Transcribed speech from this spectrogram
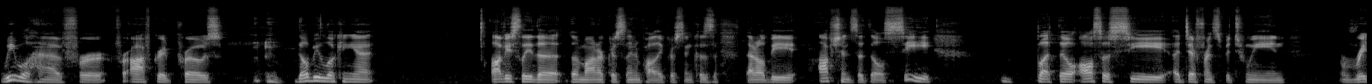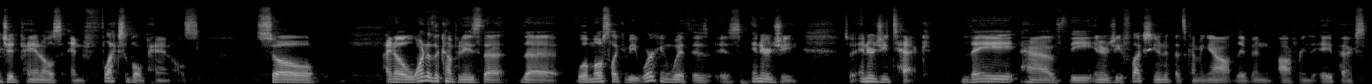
we will have for for off grid pros, they'll be looking at obviously the the monocrystalline and polycrystalline because that'll be options that they'll see but they'll also see a difference between rigid panels and flexible panels so i know one of the companies that that will most likely be working with is is energy. So energy tech. They have the energy flex unit that's coming out. They've been offering the apex.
